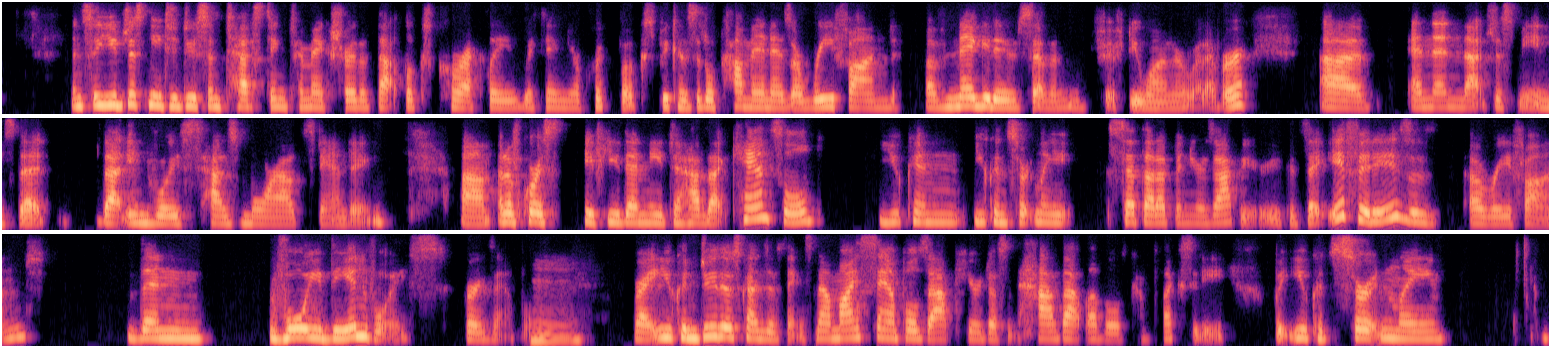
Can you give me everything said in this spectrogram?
And so you just need to do some testing to make sure that that looks correctly within your QuickBooks because it'll come in as a refund of negative 751 or whatever. Uh, and then that just means that that invoice has more outstanding. Um, and of course, if you then need to have that canceled, you can you can certainly set that up in your Zapier. You could say if it is a, a refund, then void the invoice, for example Hmm. right? You can do those kinds of things. Now, my samples app here doesn't have that level of complexity, but you could certainly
